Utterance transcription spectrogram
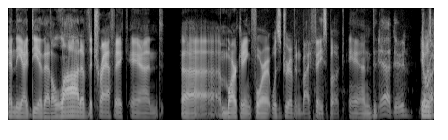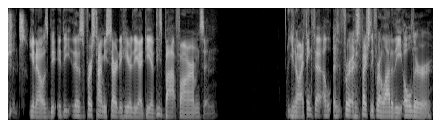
and the idea that a lot of the traffic and uh marketing for it was driven by Facebook and Yeah, dude. It was- Russians. you know, it was, it, it was the first time you started to hear the idea of these bot farms, and you know, I think that for especially for a lot of the older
